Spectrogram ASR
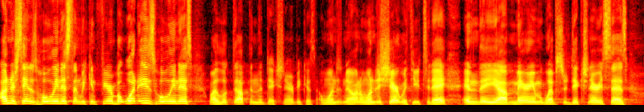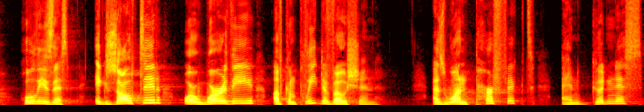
understand his holiness, then we can fear him. But what is holiness? Well, I looked up in the dictionary because I wanted to know and I wanted to share it with you today. And the uh, Merriam Webster dictionary says, holy is this exalted or worthy of complete devotion as one perfect and goodness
